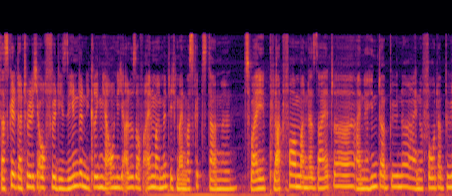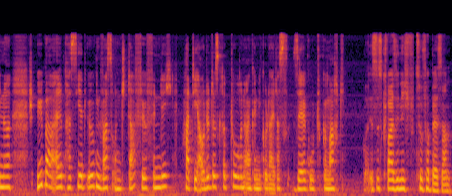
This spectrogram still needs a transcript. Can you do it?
Das gilt natürlich auch für die Sehenden, die kriegen ja auch nicht alles auf einmal mit. Ich meine, was gibt es da? Eine, zwei Plattformen an der Seite, eine Hinterbühne, eine Vorderbühne. Überall passiert irgendwas und dafür, finde ich, hat die Audiodeskriptorin Anke Nikolai das sehr gut gemacht. Es ist quasi nicht zu verbessern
